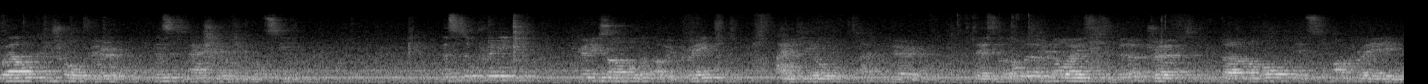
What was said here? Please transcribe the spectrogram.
well-controlled variable, this is actually what you will see. This is a pretty example of a great ideal variable. There's a little bit of noise, a bit of drift, but on the whole, it's operating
